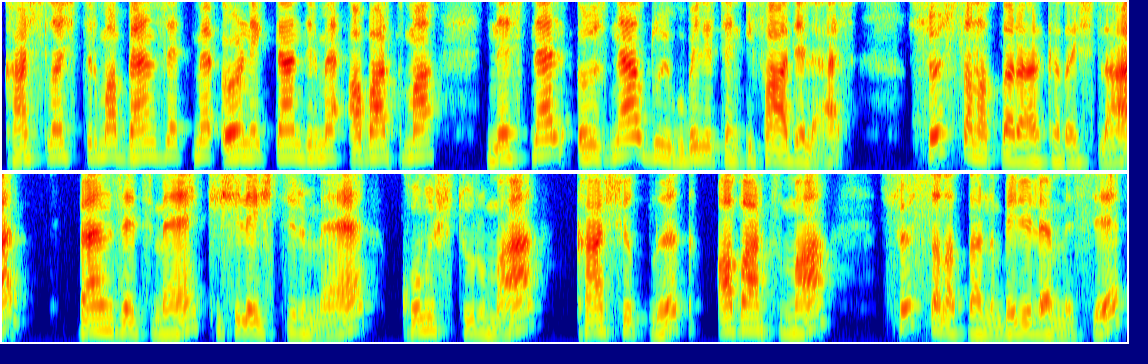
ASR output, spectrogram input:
karşılaştırma, benzetme, örneklendirme, abartma, nesnel, öznel duygu belirten ifadeler, söz sanatları arkadaşlar, benzetme, kişileştirme, konuşturma, karşıtlık, abartma, söz sanatlarının belirlenmesi,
